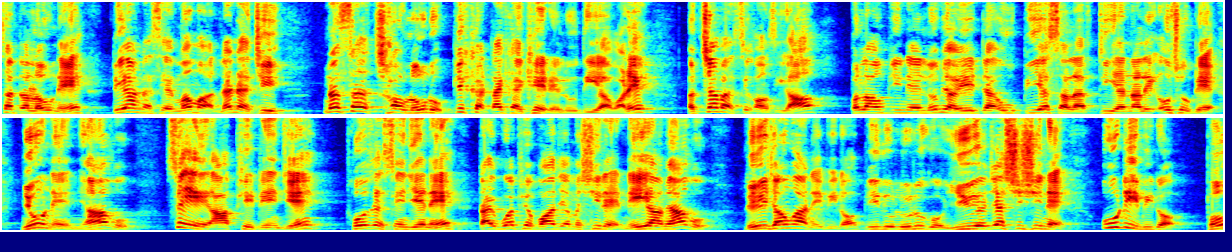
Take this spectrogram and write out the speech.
17လုံးနဲ့120မမလက်နက်ကြီး 26လုံးတို့ပြစ်ခတ်တိုက်ခိုက်ခဲ့တယ်လို့သိရပါတယ်။အကြမ်းဖက်စစ်ကောင်စီဟာပလောင်ပြည်နယ်လွတ်မြောက်ရေးတပ်ဦး PSLF TNL အုပ်ချုပ်တဲ့မြို့နယ်များကိုစစ်အင်အားဖြည့်တင်းခြင်းထိုးစစ်ဆင်ခြင်းနဲ့တိုက်ပွဲဖြစ်ပွားခြင်းမရှိတဲ့နေရာများကိုလေကြောင်းကနေပြီးတော့ပြည်သူလူထုကိုရည်ရွယ်ချက်ရှိရှိနဲ့ဥတီပြီးတော့ဘုံ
